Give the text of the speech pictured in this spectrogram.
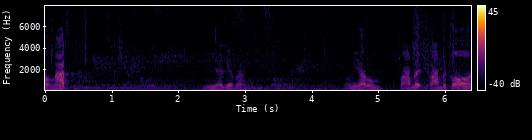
สองนัด มีอะไรเหลี่ยมบ้าง ตรงนี้ครับผมฟาร์มเลยฟาร์มไปก่อน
